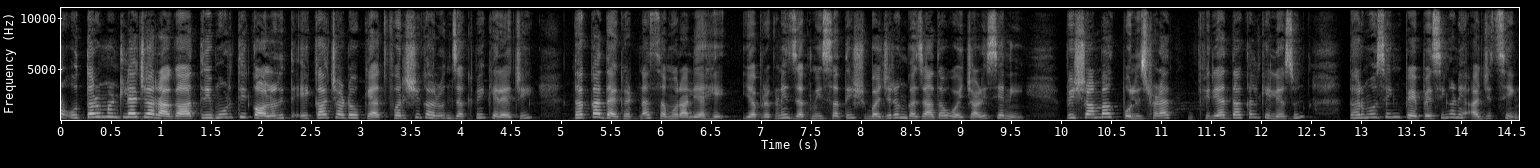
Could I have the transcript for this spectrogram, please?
उतर म्हटल्याच्या रागात त्रिमूर्ती कॉलनीत एकाच्या डोक्यात फरशी घालून जखमी केल्याची धक्कादायक घटना समोर आली आहे. या प्रकरणी जखमी सतीश बजरंग जाधव वैचाळीस यांनी विश्रामबाग पोलीस ठाण्यात फिर्याद दाखल केली असून धर्मसिंग पेपेसिंग आणि अजित सिंग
